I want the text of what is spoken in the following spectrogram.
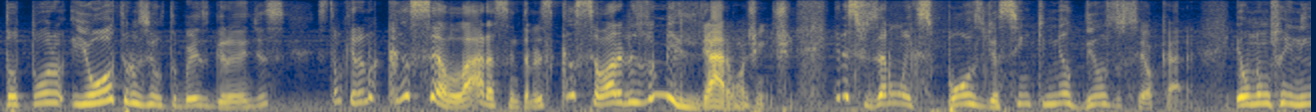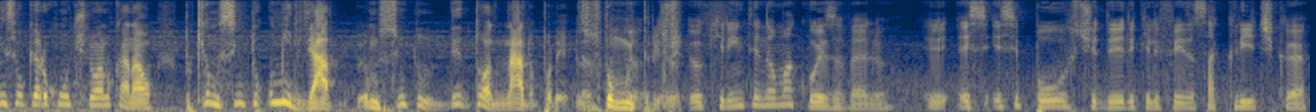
Totoro e outros youtubers grandes estão querendo cancelar a central. Eles cancelaram, eles humilharam a gente. Eles fizeram um exposed assim que, meu Deus do céu, cara. Eu não sei nem se eu quero continuar no canal, porque eu me sinto humilhado, eu me sinto detonado por eles. Eu, estou muito triste. Eu, eu, queria entender uma coisa, velho. Esse, esse post dele que ele fez, essa crítica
